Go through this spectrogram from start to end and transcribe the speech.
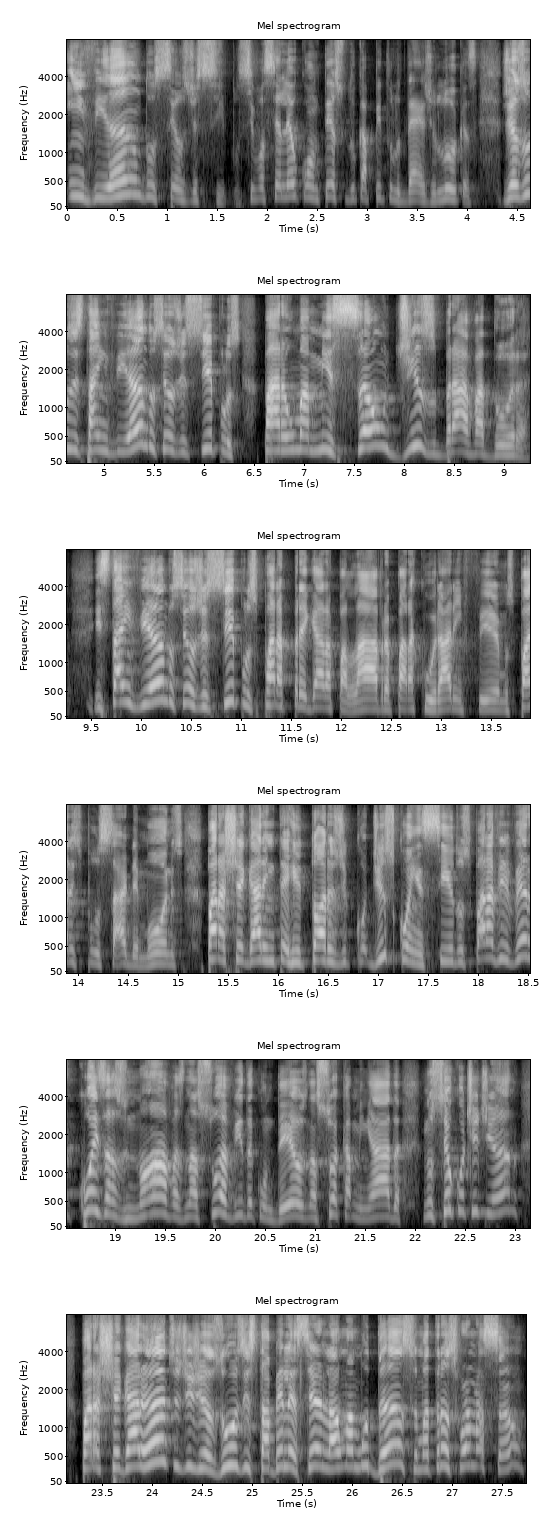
enviando os seus discípulos. Se você ler o contexto do capítulo 10 de Lucas, Jesus está enviando os seus discípulos para uma missão desbravadora. Está enviando os seus discípulos para pregar a palavra, para curar enfermos, para expulsar demônios, para chegar em territórios desconhecidos, para viver coisas novas na sua vida com Deus, na sua caminhada, no seu cotidiano, para chegar antes de Jesus e estabelecer lá uma mudança, uma transformação.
